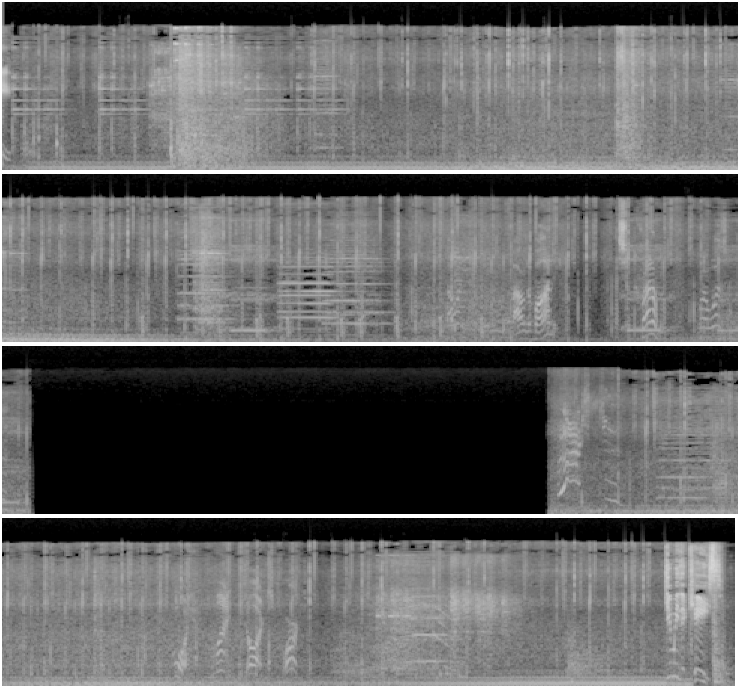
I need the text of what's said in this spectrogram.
Found a body. That's incredible. Where was it? Give me the keys!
